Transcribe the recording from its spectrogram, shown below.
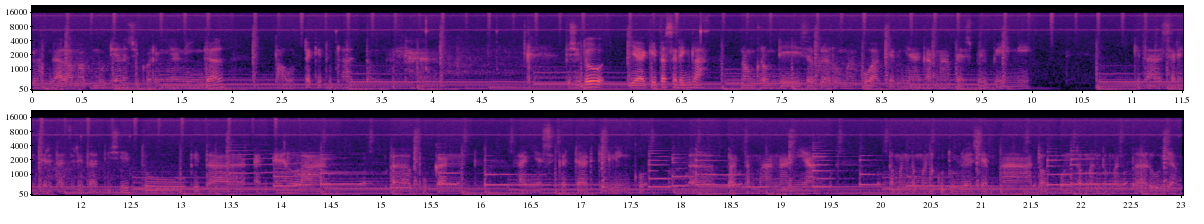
nggak lama kemudian nasi gorengnya ninggal tahu tek itu datang. Habis itu ya kita sering lah nongkrong di sebelah rumahku akhirnya karena psbb ini. Kita sering cerita-cerita di situ kita ML-an uh, bukan hanya sekedar di lingkup pertemanan yang teman-temanku dulu SMA ataupun teman-teman baru yang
